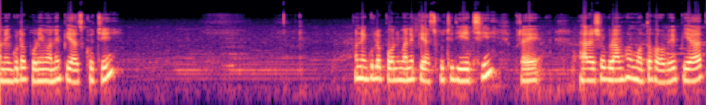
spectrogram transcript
অনেকগুলো পরিমাণে পেঁয়াজ কুচি। অনেকগুলো পরিমাণে পেঁয়াজ কুচি দিয়েছি। প্রায় আড়াইশো গ্রাম মতো হবে পেঁয়াজ।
